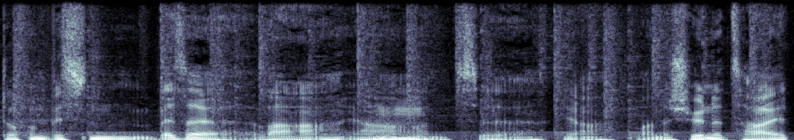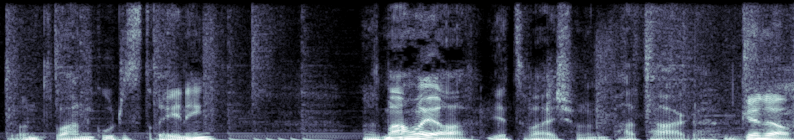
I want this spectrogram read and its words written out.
doch ein bisschen besser war. Ja, mhm. und äh, ja, war eine schöne Zeit und war ein gutes Training. Das machen wir ja jetzt war ich schon ein paar Tage. Genau.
